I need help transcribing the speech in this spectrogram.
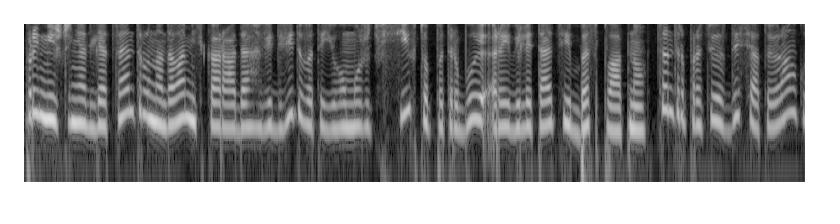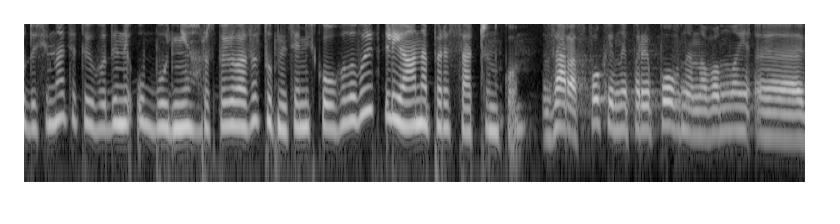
Приміщення для центру надала міська рада. Відвідувати його можуть всі, хто потребує реабілітації безплатно. Центр працює з 10 ранку до 17 години у будні, розповіла заступниця міського голови Ліана Пересадченко. Зараз, поки не переповнено вони е,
